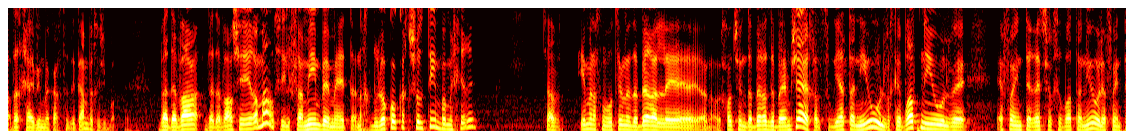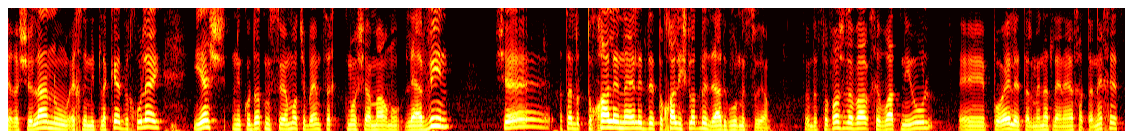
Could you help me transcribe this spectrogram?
אבל חייבים לקחת את זה גם בחשבון. והדבר, והדבר שיאיר אמר, שלפעמים באמת אנחנו לא כל כך שולטים במחירים. עכשיו, אם אנחנו רוצים לדבר על, אה, יכול להיות שנדבר על זה בהמשך, על סוגיית הניהול וחברת ניהול ואיפה האינטרס של חברת הניהול, איפה האינטרס שלנו, איך זה מתלכד וכולי, יש נקודות מסוימות שבהן צריך, כמו שאמרנו, להבין שאתה לא- תוכל לנהל את זה, תוכל לשלוט בזה עד גבול מסוים. זאת אומרת, בסופו של דבר חברת ניהול אה, פועלת על מנת לנהל לך את הנכס,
